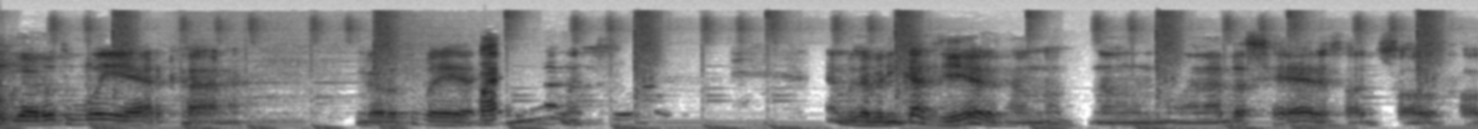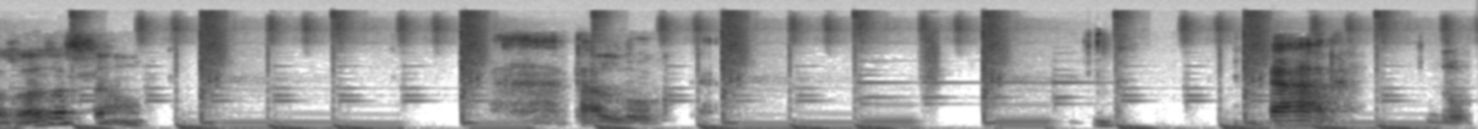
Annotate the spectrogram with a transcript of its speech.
O garoto voyeur, cara. Garoto voyeur. Mas- É, mas é brincadeira, não, não, não é nada sério, é só, só, só zoação. Ah, tá louco, cara. Cara, louco.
